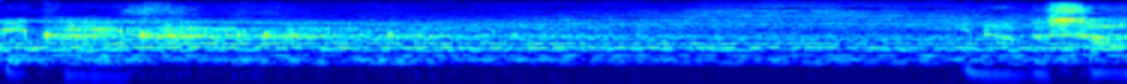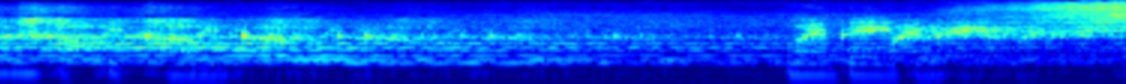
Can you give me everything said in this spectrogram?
Because, you know, the songs have become my baby.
